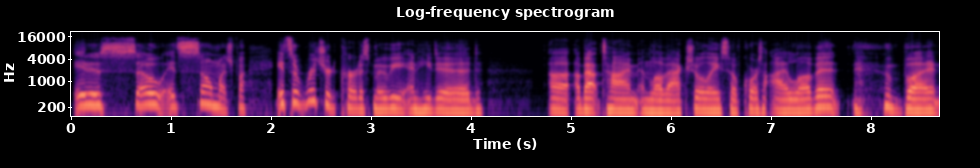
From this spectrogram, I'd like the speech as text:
It is so it's so much fun. It's a Richard Curtis movie, and he did uh, About Time and Love Actually. So of course I love it. but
